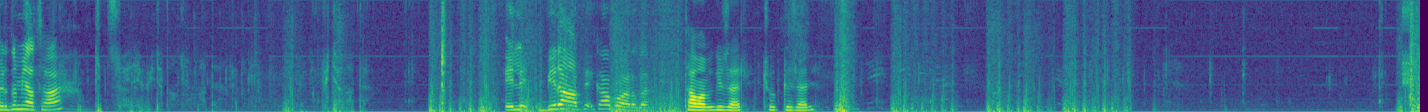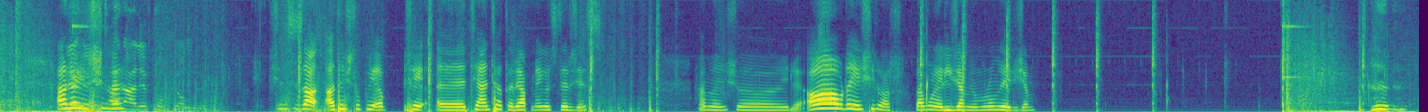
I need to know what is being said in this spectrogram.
Kırdım yatağı. Git söyle videodan sonra de. Videoda de. Eli bir AFK bu arada. Tamam güzel. Çok güzel. Arkadaşlar Bir şimdi tane alev topu yolluyor. Şimdi size ateş topu yap şey e, TNT atarı yapmaya göstereceğiz. Hemen şöyle. Aa burada yeşil var. Ben bunu eleyeceğim. Yumruğumu da eleyeceğim.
